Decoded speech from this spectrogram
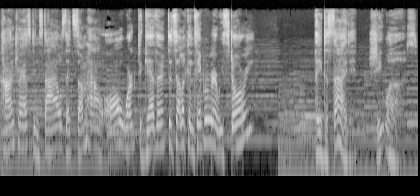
contrasting styles that somehow all worked together to tell a contemporary story? They decided she was.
